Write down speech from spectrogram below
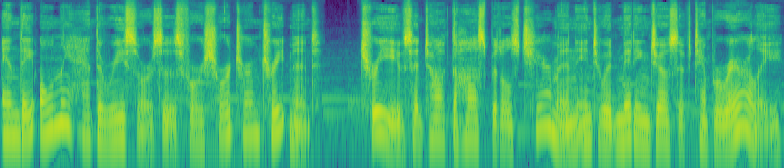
and they only had the resources for a short term treatment. Treves had talked the hospital's chairman into admitting Joseph temporarily,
